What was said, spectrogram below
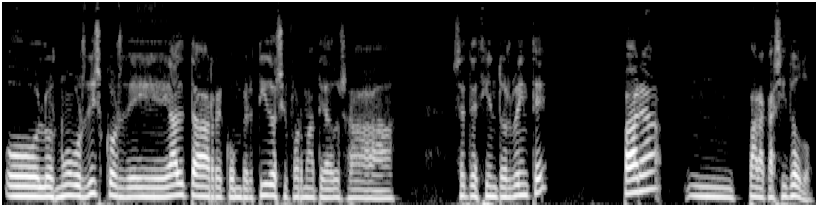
o los nuevos discos de alta reconvertidos y formateados a 720 para, mm, para casi todo.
